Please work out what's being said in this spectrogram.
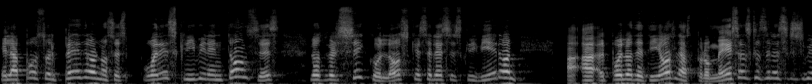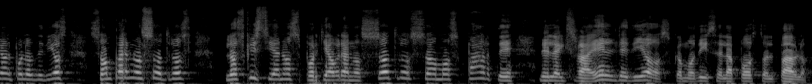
El apóstol Pedro nos puede escribir entonces los versículos que se les escribieron al pueblo de Dios, las promesas que se les escribieron al pueblo de Dios son para nosotros los cristianos porque ahora nosotros somos parte de la Israel de Dios, como dice el apóstol Pablo.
